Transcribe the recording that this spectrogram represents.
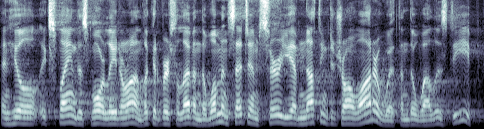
And he'll explain this more later on. Look at verse 11. The woman said to him, Sir, you have nothing to draw water with, and the well is deep.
